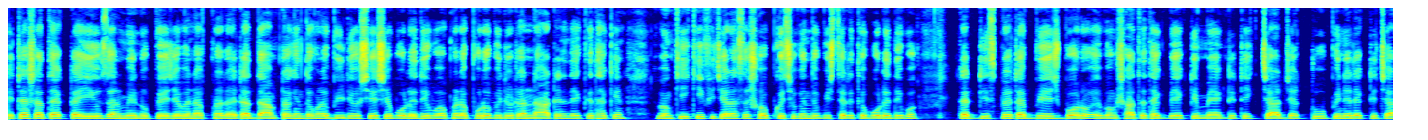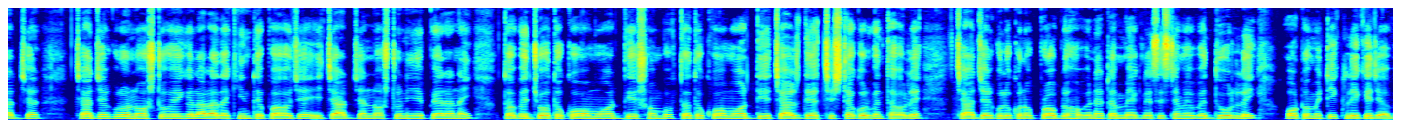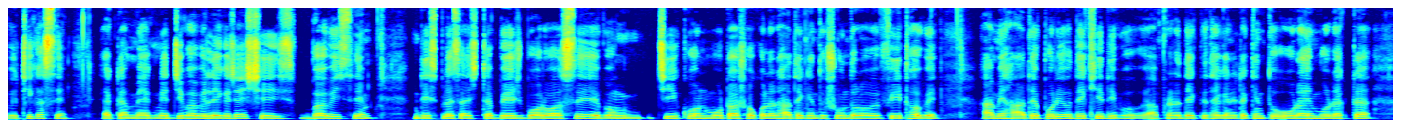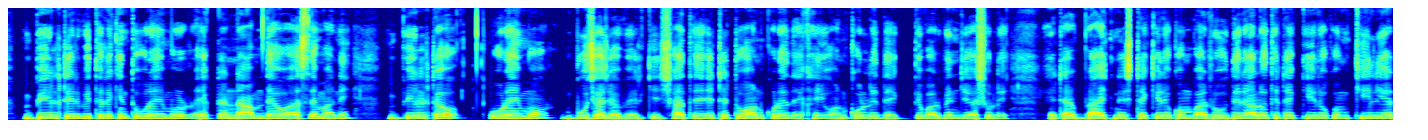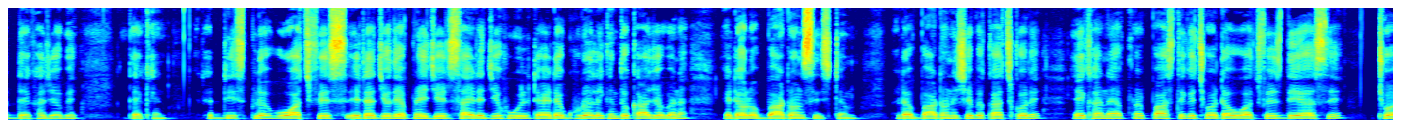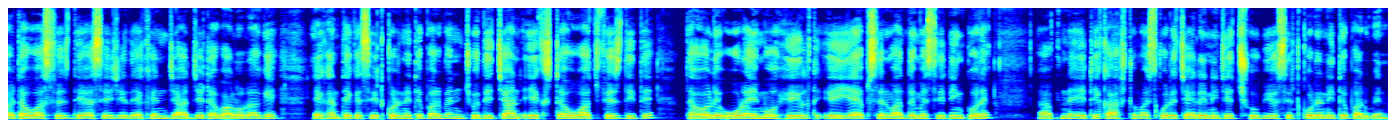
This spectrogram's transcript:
এটার সাথে একটা ইউজার মেনু পেয়ে যাবেন আপনারা। এটার দামটা কিন্তু আমরা ভিডিও শেষে বলে দেবো। আপনারা পুরো ভিডিওটা না টেনে দেখতে থাকেন এবং কী কী ফিচার আছে সব কিছু কিন্তু বিস্তারিত বলে দেবো। এটার ডিসপ্লেটা বেশ বড় এবং সাথে থাকবে একটি ম্যাগনেটিক চার্জার টু পিনের একটি চার্জার চার্জারগুলো নষ্ট হয়ে গেলে আলাদা কিনতে পাওয়া যায়। এই চার্জার নষ্ট নিয়ে প্যারা নাই। তবে যত কম ওয়াট দিয়ে সম্ভব, তত কম ওয়াট দিয়ে চার্জ দেওয়ার চেষ্টা করবেন। তাহলে চার্জারগুলো কোনো প্রবলেম হবে না। এটা ম্যাগনেট সিস্টেম এভাবে ধরলেই অটোমেটিক লেগে যাবে, ঠিক আছে? একটা ম্যাগনেট যেভাবে লেগে যায়, সেইভাবেই সেম ডিসপ্লে সাইজটা বেশ বড় আছে এবং চিকন, মোটা সকলের হাতে কিন্তু সুন্দরভাবে ফিট হবে। আমি হাতে পরেও দেখিয়ে দিব, আপনারা দেখতে থাকেন। এটা কিন্তু ওরাইমোর একটা বেল্টের ভিতরে কিন্তু ওরাইমোর একটা নাম দেওয়া আছে মানে বেলটাও ওরাইমো বোঝা যাবে আর কি। সাথে এটা একটু অন করে দেখাই অন করলে দেখতে পারবেন যে আসলে এটার ব্রাইটনেসটা কীরকম বা রোদের আলোতে এটা কীরকম ক্লিয়ার দেখা যাবে? দেখেন, এটা ডিসপ্লে ওয়াচ ফেস এটা যদি আপনি এই যে সাইডের যে হুইলটা এটা ঘোরালে কিন্তু কাজ হবে না। এটা হলো বাটন সিস্টেম এটা বাটন হিসেবে কাজ করে। এখানে আপনার পাঁচ থেকে ছয়টা ওয়াচ ফেস দেওয়া আছে। ছয়টা ওয়াচ ফেস দেওয়া আছে যে দেখেন, যার যেটা ভালো লাগে, এখান থেকে সেট করে নিতে পারবেন। যদি চান এক্সট্রা ওয়াচ ফেস দিতে, তাহলে ওরাইমো হেলথ এই অ্যাপসের মাধ্যমে সেটিং করে আপনি এটি কাস্টমাইজ করে চাইলে নিজের ছবিও সেট করে নিতে পারবেন।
